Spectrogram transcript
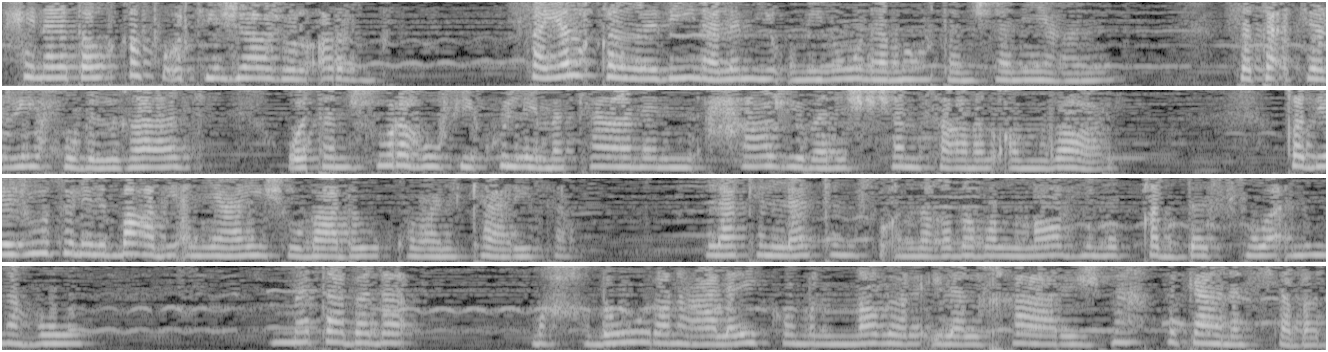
حين يتوقف ارتجاج الأرض سيلقى الذين لم يؤمنون موتا شنيعا. ستأتي الريح بالغاز وتنشره في كل مكان حاجبا الشمس عن الأنظار. قد يجوز للبعض أن يعيشوا بعد وقوع الكارثة. لكن لا تنسوا أن غضب الله مقدس وأنه متى بدأ محظور عليكم النظر إلى الخارج مهما كان السبب.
